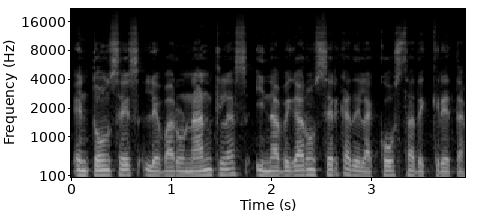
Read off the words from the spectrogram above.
Entonces levaron anclas y navegaron cerca de la costa de Creta.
